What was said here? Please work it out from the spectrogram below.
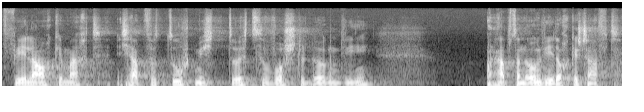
Fehler auch gemacht. Ich habe versucht, mich durchzuwurschteln irgendwie und habe es dann irgendwie doch geschafft.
